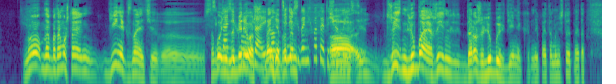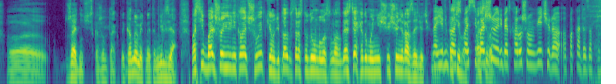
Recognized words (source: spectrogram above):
Ну, да, потому что денег, знаете, э, с собой Всегда не не заберешь. хва- да, и главное, нет, денег этом, всегда не хватает, еще а, есть. Жизнь, любая жизнь дороже любых денег, и поэтому не стоит на это э, жадничать, скажем так. Экономить на этом нельзя. Спасибо большое Юрию Николаевичу Швыдкину, депутат Государственной Думы был у нас в гостях. Я думаю, не- еще, еще не раз зайдете к Да, нам. Юрий Николаевич, Спасибо. спасибо, Спасибо. большое. Ребят, хорошего вам вечера. Пока, до завтра.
